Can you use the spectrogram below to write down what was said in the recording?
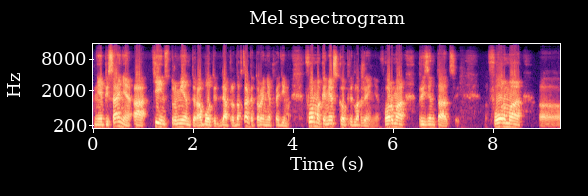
не описание, а те инструменты работы для продавца, которые необходимы. Форма коммерческого предложения, форма презентации, форма, э,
